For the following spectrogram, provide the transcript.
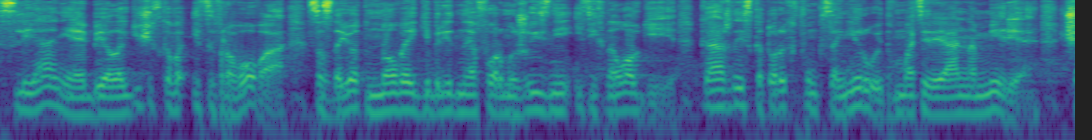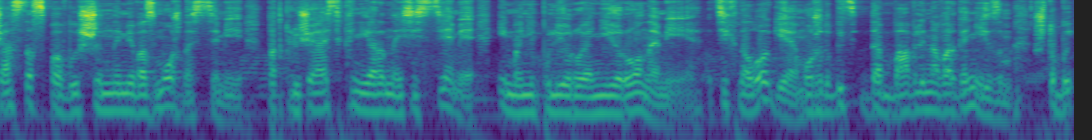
Слияние биологического и цифрового создает новые гибридные формы жизни и технологий, каждый из которых функционирует в материальном мире, часто с повышенными возможностями, подключаясь к нервной системе и манипулируя нейронами. Технология может быть добавлена в организм, чтобы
